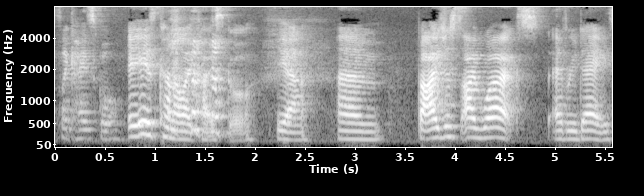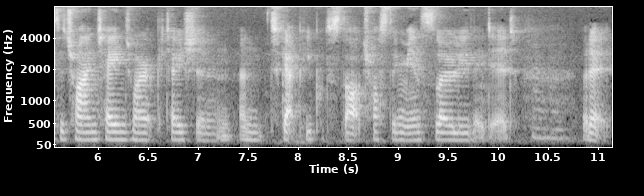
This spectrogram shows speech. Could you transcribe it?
It's like high school. It is kind of like high school, yeah. Um, but I just I worked every day to try and change my reputation and, and to get people to start trusting me, and slowly they did. But it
